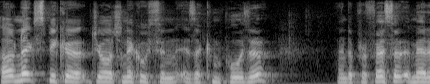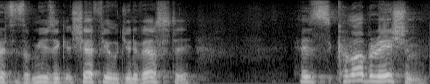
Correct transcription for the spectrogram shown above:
Our next speaker, George Nicholson, is a composer and a Professor Emeritus of Music at Sheffield University. His collaboration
